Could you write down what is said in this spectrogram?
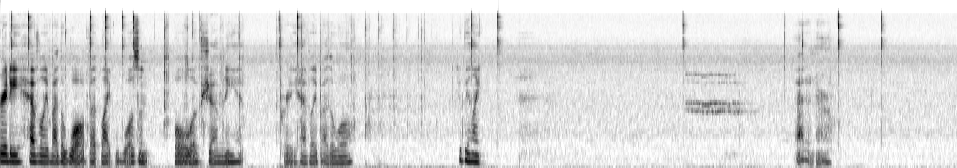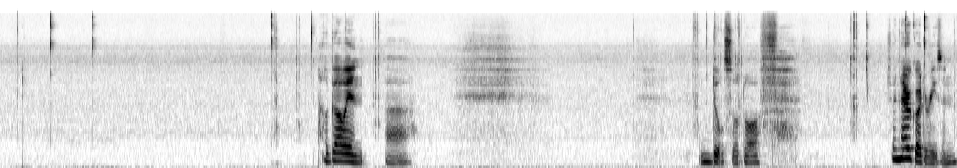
pretty heavily by the war, but like wasn't all of Germany hit pretty heavily by the war. Could be like I don't know. I'll go in uh, Dusseldorf for no good reason.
